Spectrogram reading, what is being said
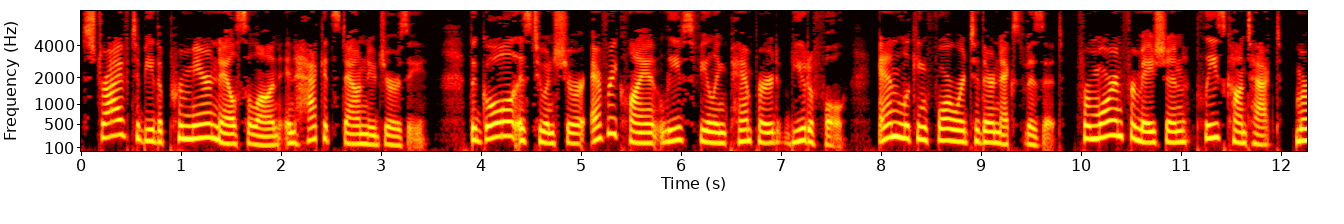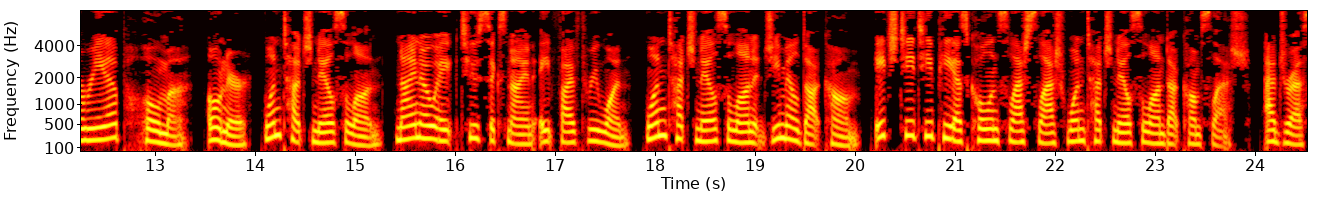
strive to be the premier nail salon in Hackettstown, New Jersey. The goal is to ensure every client leaves feeling pampered, beautiful, and looking forward to their next visit. For more information, please contact Maria Poma, owner, One Touch Nail Salon, 908-269-8531, One Touch Nail Salon at gmail.com, https colon slash slash one touch nail salon.com slash. Address,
